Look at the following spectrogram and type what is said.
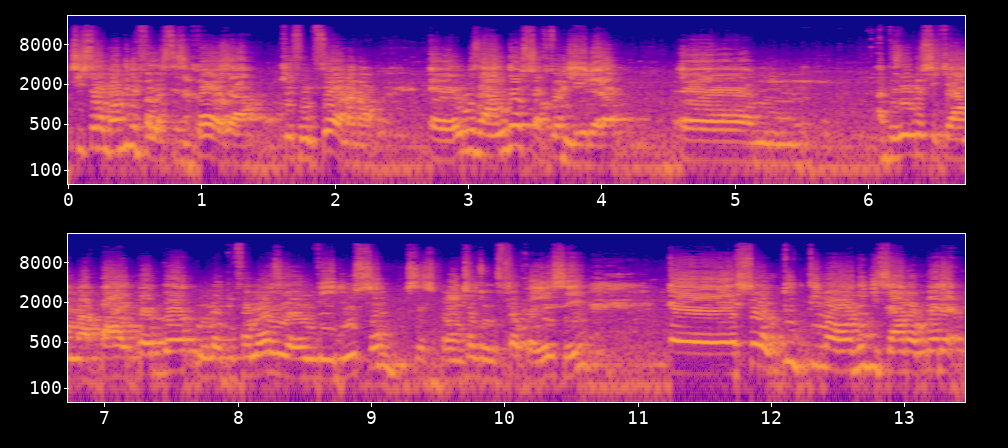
Ci sono modi di fare la stessa cosa, che funzionano, eh, usando software libero. Ehm, ad esempio si chiama Piped, uno dei più famosi è Nvidius, se si pronuncia giusto, credo sì. E sono tutti modi, diciamo, per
